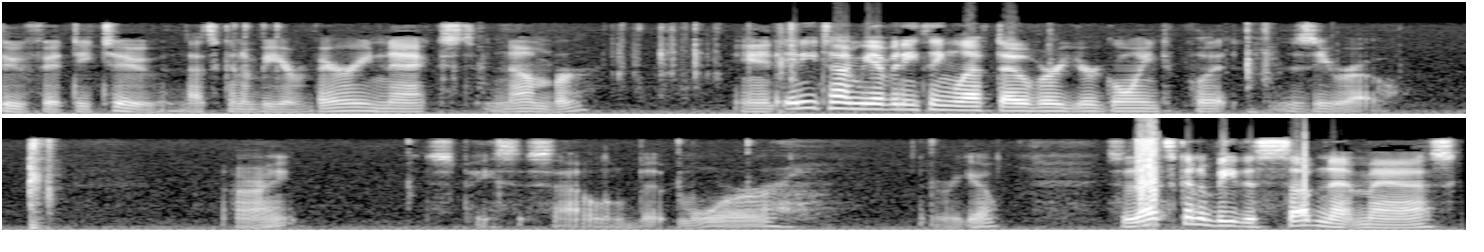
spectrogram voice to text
252. That's going to be your very next number. And anytime you have anything left over, you're going to put 0. Alright, space this out a little bit more. There we go. So that's going to be the subnet mask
